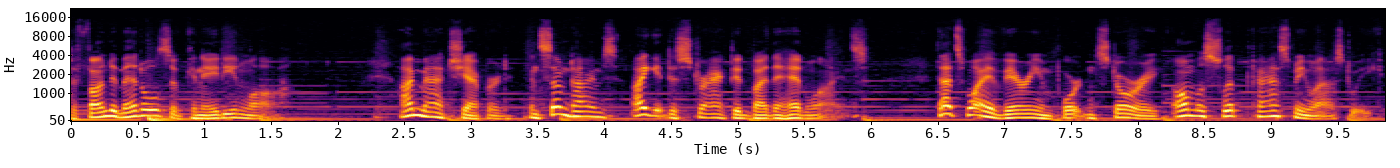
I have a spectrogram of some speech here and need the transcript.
to Fundamentals of Canadian Law. I'm Matt Shepard, and sometimes I get distracted by the headlines. That's why a very important story almost slipped past me last week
